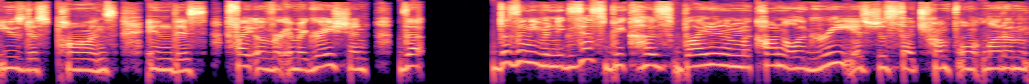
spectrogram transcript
used as pawns in this fight over immigration that doesn't even exist because Biden and McConnell agree. It's just that Trump won't let them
